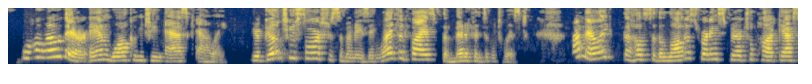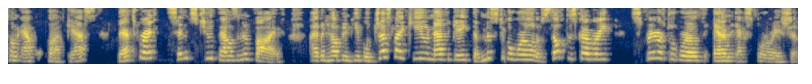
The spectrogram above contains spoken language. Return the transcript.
Well, hello there, and welcome to Ask Allie, your go to source for some amazing life advice with a metaphysical twist. I'm Allie, the host of the longest running spiritual podcast on Apple Podcasts. That's right, since 2005. I've been helping people just like you navigate the mystical world of self discovery, spiritual growth, and exploration.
